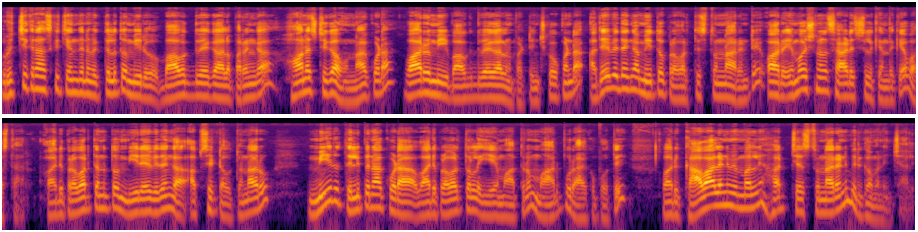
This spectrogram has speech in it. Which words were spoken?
వృశ్చిక రాశికి చెందిన వ్యక్తులతో మీరు భావోద్వేగాల పరంగా హానెస్ట్గా ఉన్నా కూడా వారు మీ భావోద్వేగాలను పట్టించుకోకుండా అదే విధంగా మీతో ప్రవర్తిస్తున్నారంటే వారు ఎమోషనల్ సాడిస్టుల కిందకే వస్తారు. వారి ప్రవర్తనతో మీరే విధంగా అప్సెట్ అవుతున్నారు. మీరు తెలిపినా కూడా వారి ప్రవర్తనలో ఏమాత్రం మార్పు రాకపోతే వారు కావాలని మిమ్మల్ని హర్ట్ చేస్తున్నారని మీరు గమనించాలి.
